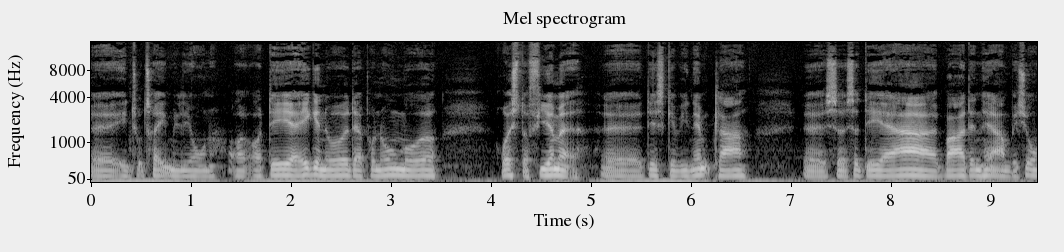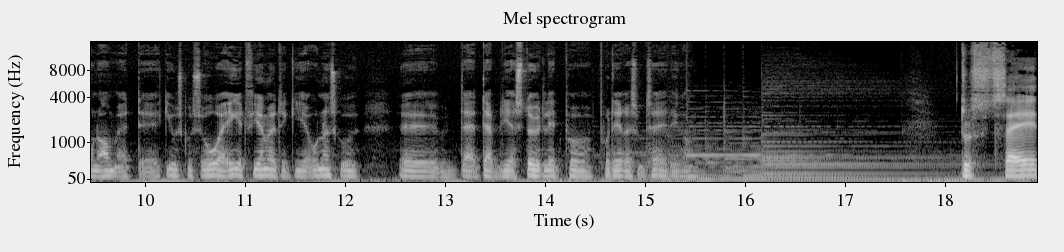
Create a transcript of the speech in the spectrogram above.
øh, 1-2-3 millioner, og, og det er ikke noget, der på nogen måde ryster firmaet. Øh, det skal vi nemt klare. Øh, Øh, så, så det er bare den her ambition om, at øh, Givskuso er ikke et firma, der giver underskud, øh, der, der bliver stødt lidt på, på det resultat. Ikke? Du sagde,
